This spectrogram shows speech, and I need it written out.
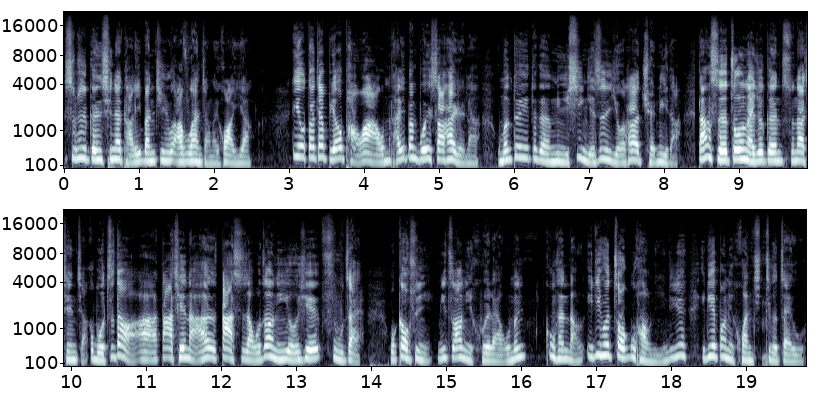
是不是跟现在塔利班进入阿富汗讲的话一样？哎呦，大家不要跑啊！我们塔利班不会杀害人啊，我们对那个女性也是有他的权利的。当时的周恩来就跟孙大千讲：我知道啊，大千呐，啊，大师啊，我知道你有一些负债。我告诉你，你只要你回来，我们共产党一定会照顾好你，因为一定会帮你还清这个债务。”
